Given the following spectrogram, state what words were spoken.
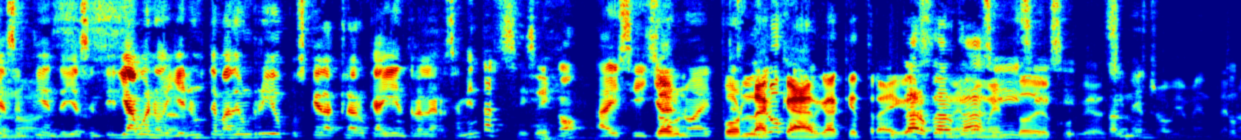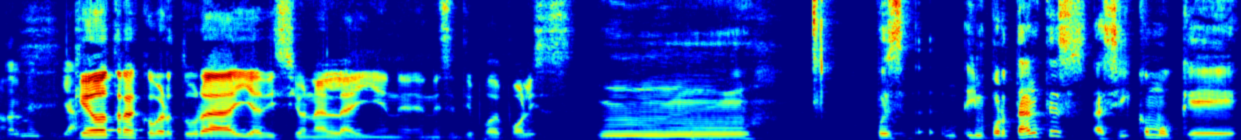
ya se ¿no? entiende, ya se Sí, entiende. Ya bueno, y en un tema de un río, pues queda claro que ahí entra la res ambiental. Sí. ¿No? Ahí sí, ya Sobre- no hay. por la carga que traigas Claro, claro, en el claro, sí, momento sí, de sí, ocurrir totalmente. obviamente. ¿no? Totalmente, ya. ¿Qué otra cobertura hay adicional ahí en, en ese tipo de pólizas? Mm, pues importantes, así como que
